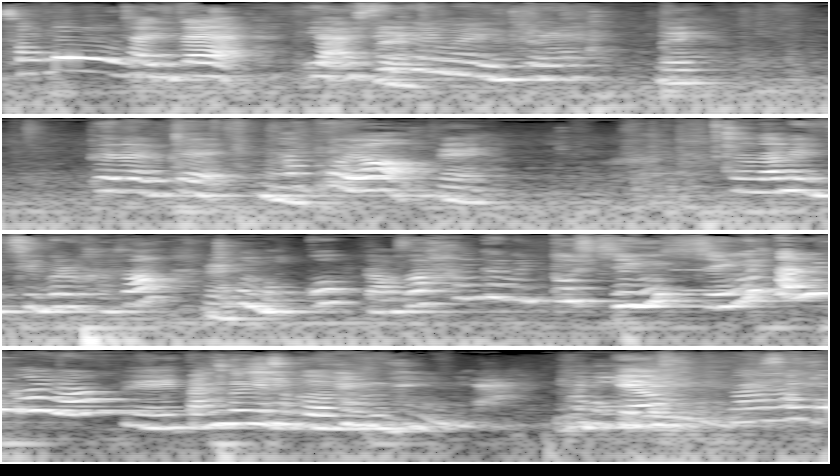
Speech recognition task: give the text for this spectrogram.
성공! 자 이제 이 아이스크림을 이렇게 네. 배달 이렇게 음. 샀고요. 네. 그다음에 집으로 가서 네. 조금 먹고 나서 한금이 또 싱싱 달릴 거예요. 네, 한강에서 그럼 해볼게요. 성공!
